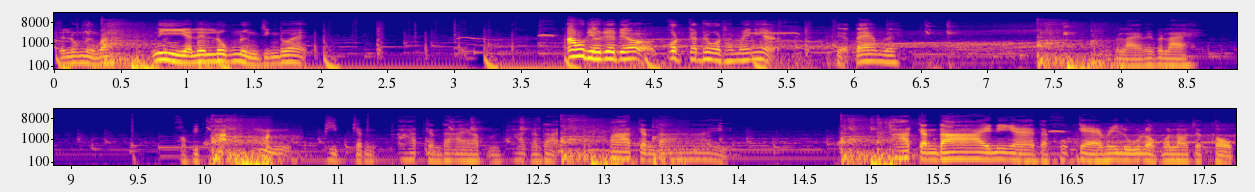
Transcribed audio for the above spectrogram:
เล่นลูกหนึ่งปะนี่อะเล่นลูกหนึ่งจริงด้วย เอ้าเดี๋ยวเดี๋ยวเดี๋ยวกดกระโดดทำไมเนี่ย เสียแต้มเลย ไม่เป็นไรไม่เป็นไรความผิดพลาดมันผิดกันพลาดกันได้ครับ มันพลาดกันได้พลาดกันได้พลาดกันได้นี่ไง แต่พวกแกไม่รู้หรอกว่าเราจะตบ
